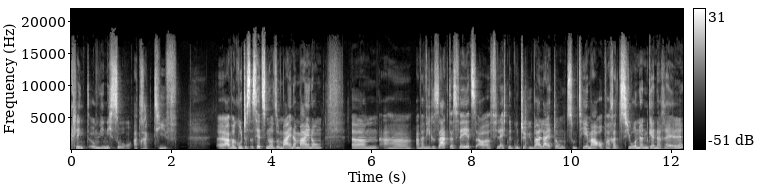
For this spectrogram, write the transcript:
klingt irgendwie nicht so attraktiv. Äh, aber gut, das ist jetzt nur so meine Meinung. Ähm, äh, aber wie gesagt, das wäre jetzt vielleicht eine gute Überleitung zum Thema Operationen generell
